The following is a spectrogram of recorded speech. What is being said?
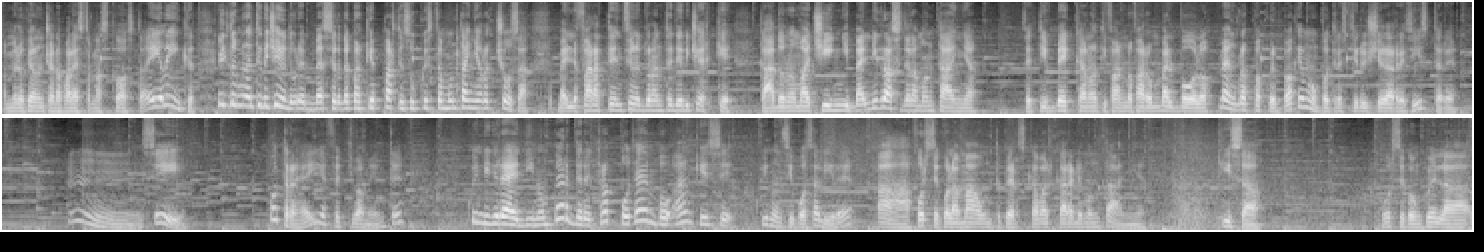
A meno che non c'è una palestra nascosta. Ehi Link, il dominante dei cieli dovrebbe essere da qualche parte su questa montagna rocciosa. Meglio fare attenzione durante le ricerche. Cadono macigni belli grossi dalla montagna. Se ti beccano ti fanno fare un bel volo. Ma un groppo a quel Pokémon potresti riuscire a resistere. Mmm, sì. Potrei, effettivamente. Quindi direi di non perdere troppo tempo, anche se qui non si può salire. Ah, forse con la mount per scavalcare le montagne. Chissà. Forse con quella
